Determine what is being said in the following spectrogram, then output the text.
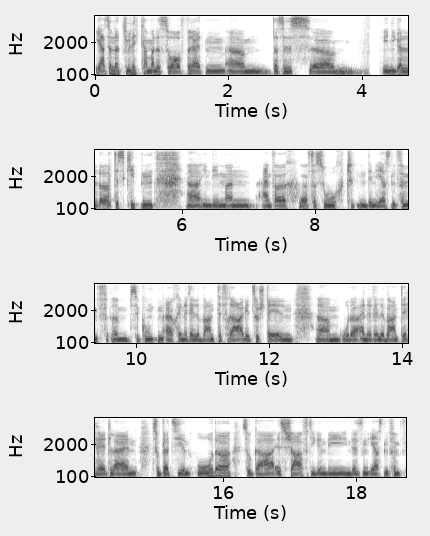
ja, also natürlich kann man das so aufbereiten, ähm, dass es ähm, weniger Leute skippen, äh, indem man einfach äh, versucht, in den ersten fünf ähm, Sekunden auch eine relevante Frage zu stellen ähm, oder eine relevante Headline zu platzieren oder sogar es schafft, irgendwie in diesen ersten fünf,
